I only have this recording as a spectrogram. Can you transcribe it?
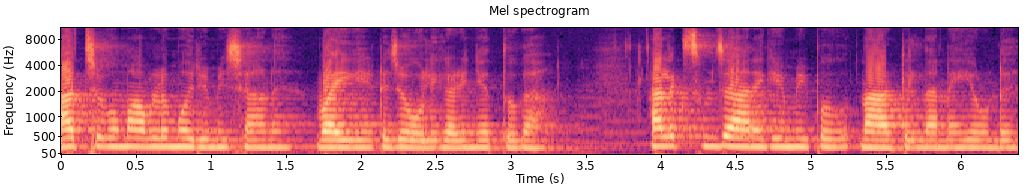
അച്ചുവും അവളും ഒരുമിച്ചാണ് വൈകിട്ട് ജോലി കഴിഞ്ഞെത്തുക. അലക്സും ജാനകിയും ഇപ്പോൾ നാട്ടിൽ തന്നെയുണ്ട്.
